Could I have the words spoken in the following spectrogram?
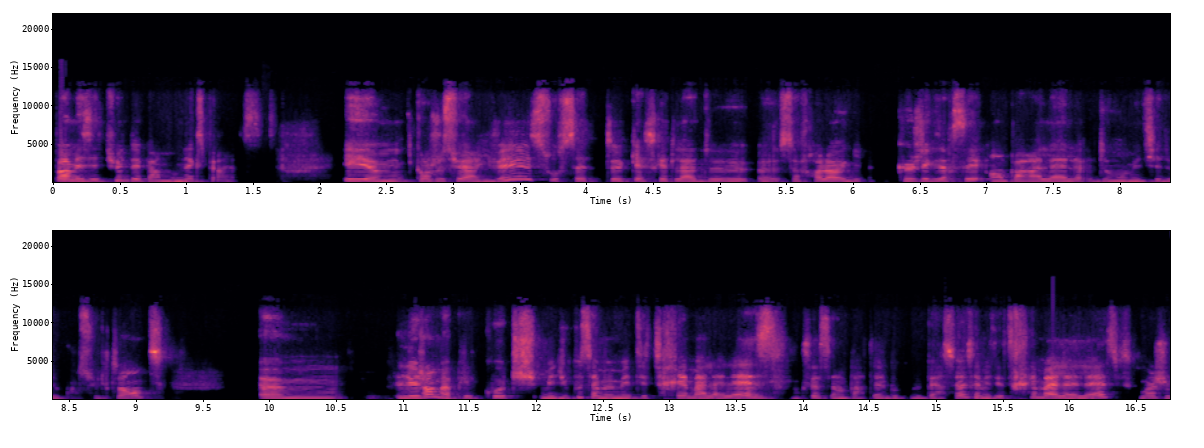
par mes études et par mon expérience. Et euh, quand je suis arrivée sous cette casquette-là de euh, sophrologue que j'exerçais en parallèle de mon métier de consultante, euh, les gens m'appelaient coach, mais du coup, ça me mettait très mal à l'aise. Donc ça, c'est un partage beaucoup plus personnel. Ça m'était très mal à l'aise parce que moi, je,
